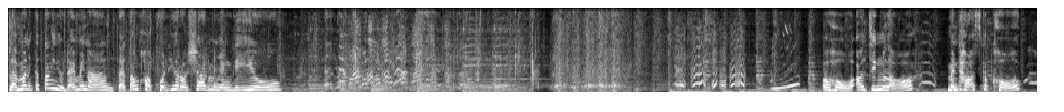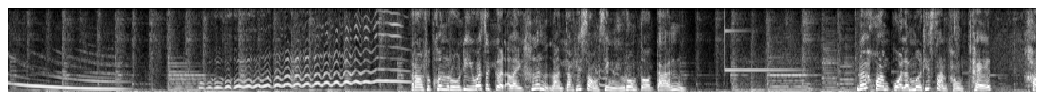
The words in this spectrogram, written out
และมันก็ตั้งอยู่ได้ไม่นาน แต่ต้องขอบคุณที่รสชาติมันยังดีอยู่ โอ้โห เอาจริงเหรอ เมนทอสกับโค้กเราทุกคนรู้ดีว่าจะเกิดอะไรขึ้นหลังจากที่สองสิ่งนี้รวมตัวกัน ด้วยความกลัวและมือที่สั่นของเทรดเขา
